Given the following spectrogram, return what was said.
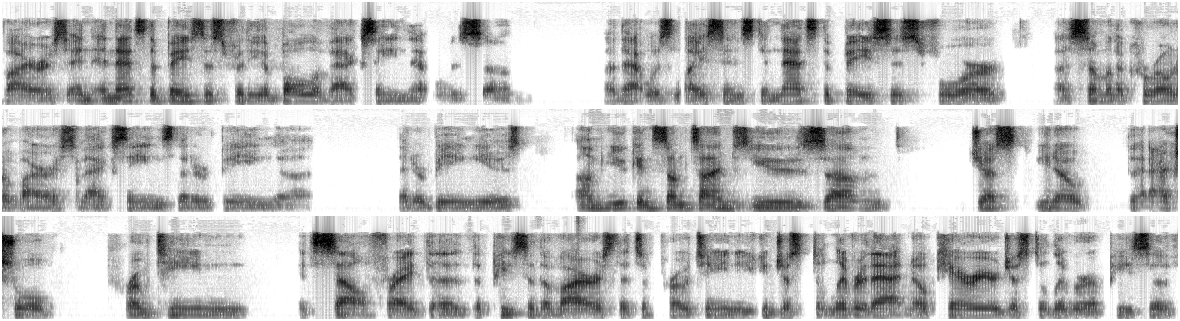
virus, and and that's the basis for the Ebola vaccine that was um, uh, that was licensed, and that's the basis for uh, some of the coronavirus vaccines that are being uh, that are being used. Um, you can sometimes use um, just you know the actual protein itself, right? The the piece of the virus that's a protein. You can just deliver that, no carrier, just deliver a piece of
